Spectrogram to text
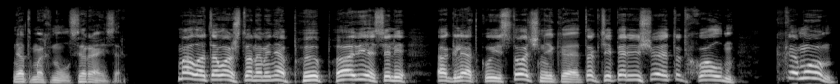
— отмахнулся Райзер. «Мало того, что на меня повесили оглядку источника, так теперь еще этот холм. Кому,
